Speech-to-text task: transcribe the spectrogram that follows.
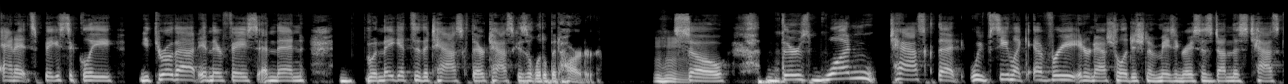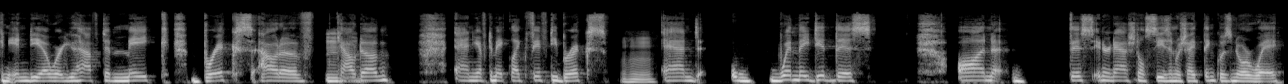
And it's basically you throw that in their face, and then when they get to the task, their task is a little bit harder. Mm-hmm. So there's one task that we've seen like every international edition of Amazing Race has done this task in India where you have to make bricks out of mm-hmm. cow dung and you have to make like 50 bricks. Mm-hmm. And when they did this on this international season, which I think was Norway,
